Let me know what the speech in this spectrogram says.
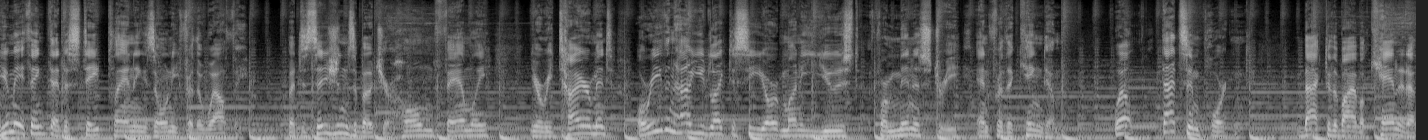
You may think that estate planning is only for the wealthy, but decisions about your home, family, your retirement, or even how you'd like to see your money used for ministry and for the kingdom, well, that's important. Back to the Bible Canada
